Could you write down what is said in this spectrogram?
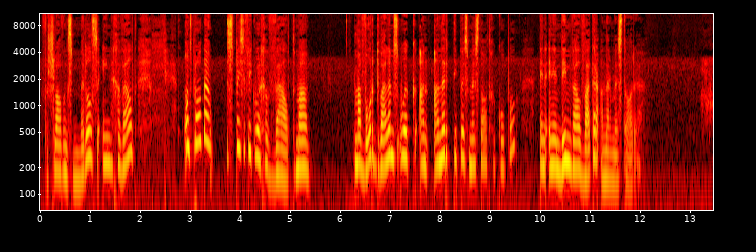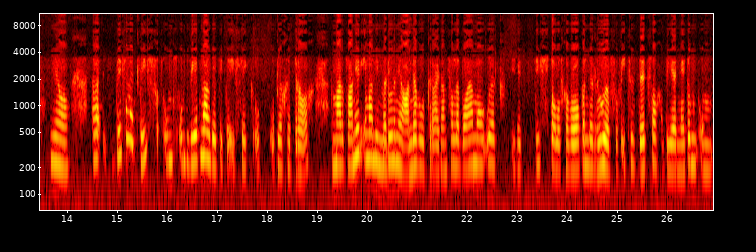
verslawingsmiddels en geweld. Ons praat nou spesifiek oor geweld, maar maar word dwelms ook aan ander tipes misdaad gekoppel? En en indien wel watter ander misdade? Ja. Uh definitief ons ons weet nou dat dit 'n effek op op jou gedrag, maar wanneer iemand die middel in die hande wil kry, dan sal hulle baie maal ook, jy weet, diefstal of gewapende roof of iets soos dit sal gebeur net om om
